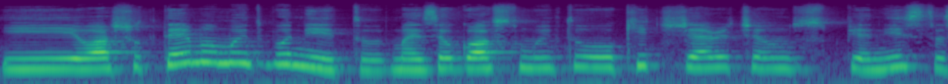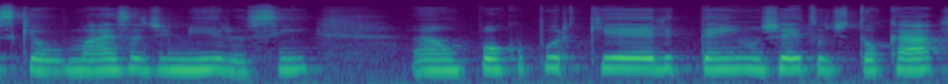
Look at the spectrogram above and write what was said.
E eu acho o tema muito bonito, mas eu gosto muito. O Keith Jarrett é um dos pianistas que eu mais admiro, assim, um pouco porque ele tem um jeito de tocar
